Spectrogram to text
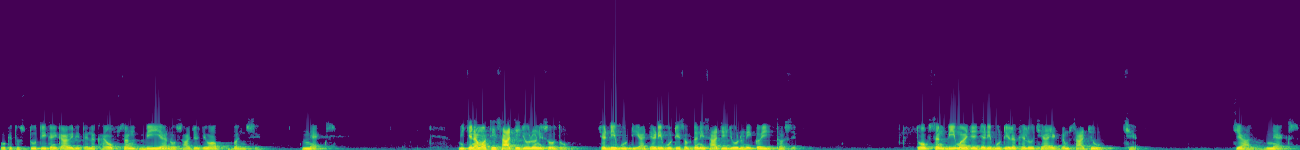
ઓકે, તો સ્તુતિ કંઈક આવી રીતે લખાય. ઓપ્શન બી આનો સાચો જવાબ બનશે. નેક્સ્ટ નીચેનામાંથી સાચી જોડણી શોધો. જડીબૂટી. આ જડીબૂટી શબ્દની સાચી જોડણી કઈ થશે? તો ઓપ્શન બીમાં જે જડીબૂટી લખેલું છે, આ એકદમ સાચું છે. ચાલો નેક્સ્ટ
